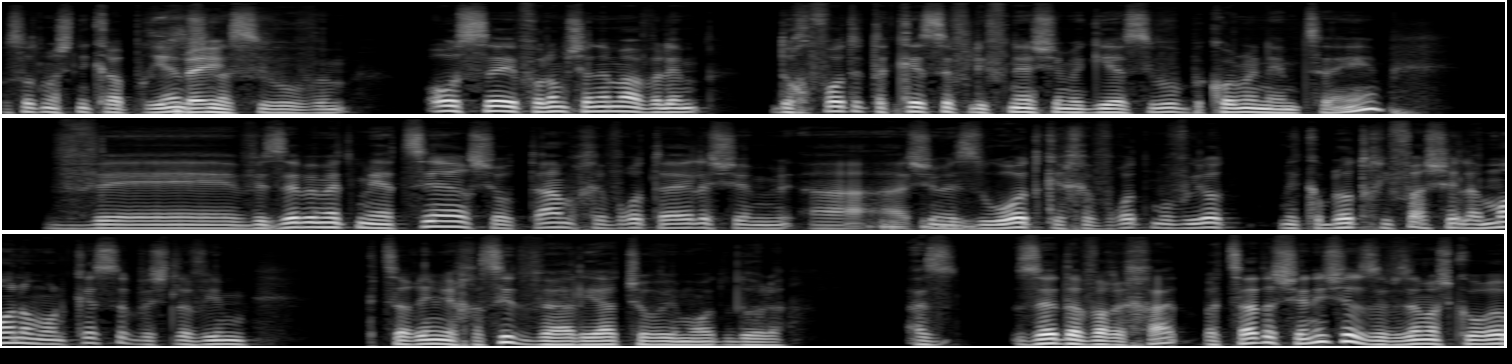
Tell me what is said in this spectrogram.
עושות מה שנקרא פריאם של הסיבוב. הם, או סייף, או לא משנה מה, אבל הן דוחפות את הכסף לפני שמגיע הסיבוב בכל מיני אמצעים. ו, וזה באמת מייצר שאותן חברות האלה שמזוהות כחברות מובילות, מקבלות דחיפה של המון המון כסף בשלבים קצרים יחסית, ועליית שווי מאוד גדולה. אז זה דבר אחד. בצד השני של זה, וזה מה שקורה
